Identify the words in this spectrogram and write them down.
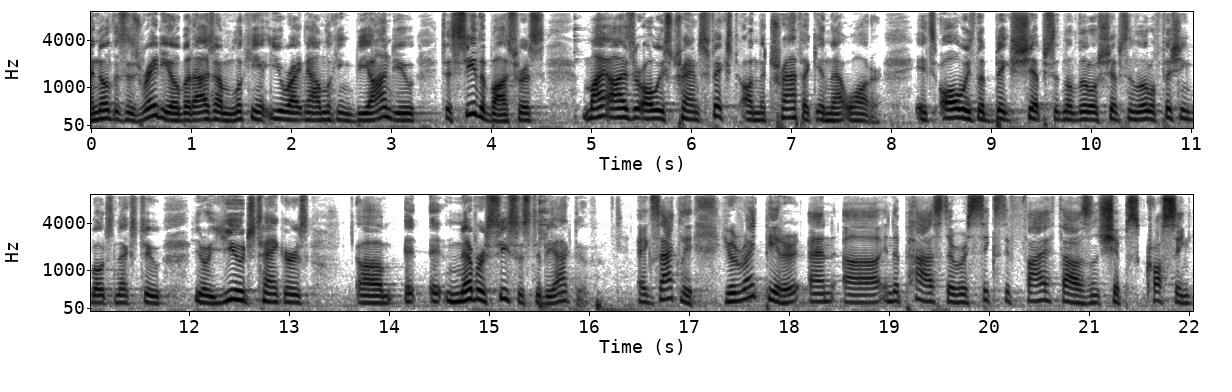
I know this is radio, but as I'm looking at you right now, I'm looking beyond you to see the Bosphorus. My eyes are always transfixed on the traffic in that water. It's always the big ships and the little ships and the little fishing boats next to, you know, huge tankers. Um, it, it never ceases to be active. Exactly. You're right, Peter. And uh, in the past, there were 65,000 ships crossing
